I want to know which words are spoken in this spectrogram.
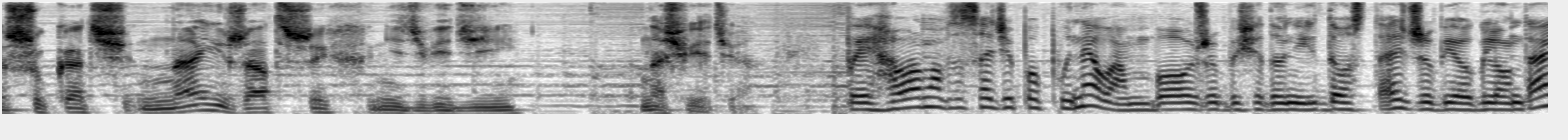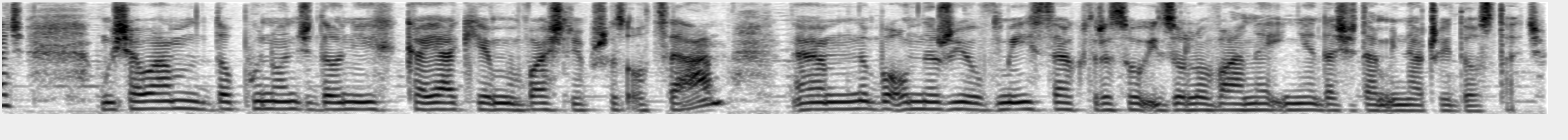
y, szukać najrzadszych niedźwiedzi na świecie. Pojechałam, a w zasadzie popłynęłam, bo żeby się do nich dostać, żeby je oglądać, musiałam dopłynąć do nich kajakiem właśnie przez ocean, no bo one żyją w miejscach, które są izolowane i nie da się tam inaczej dostać.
